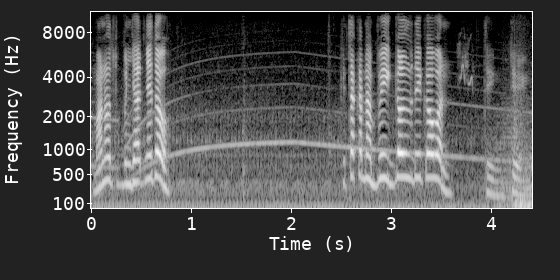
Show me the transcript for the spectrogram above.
Mana tuh penjahatnya tuh? Kita kena beagle nih kawan. Ding ding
